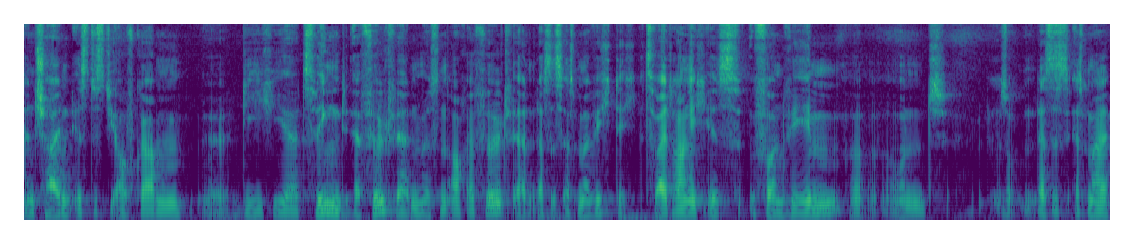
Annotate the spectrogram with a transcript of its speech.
entscheidend ist, dass die Aufgaben, äh, die hier zwingend erfüllt werden müssen, auch erfüllt werden. Das ist erstmal wichtig. Zweitrangig ist, von wem äh, und so, das ist erstmal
